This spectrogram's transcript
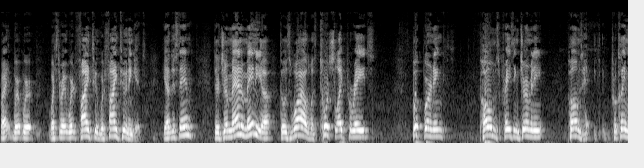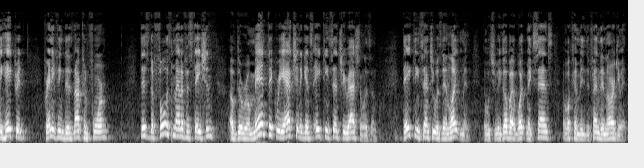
Right? We're, we're what's the right word? Fine tune. We're fine tuning it. You understand? The Germanomania goes wild with torchlight parades, book burning, poems praising Germany, poems ha- proclaiming hatred for anything that does not conform. This is the fullest manifestation of the romantic reaction against 18th century rationalism. The 18th century was the Enlightenment, in which we go by what makes sense and what can be defended in an argument.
